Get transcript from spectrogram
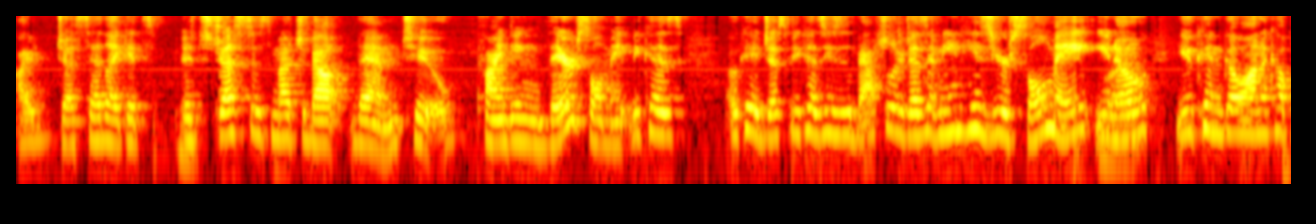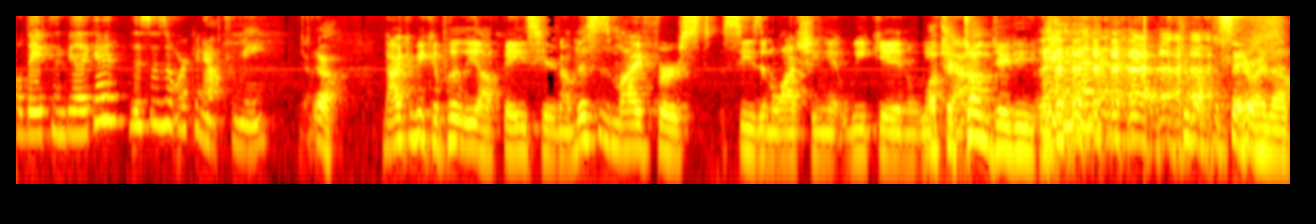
I just said like it's it's just as much about them too, finding their soulmate because okay, just because he's a bachelor doesn't mean he's your soulmate, you know. You can go on a couple dates and be like, "Eh, this isn't working out for me." Yeah. Now I could be completely off base here. Now this is my first season watching it week in, week Watch your tongue, JD. what to say right now.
